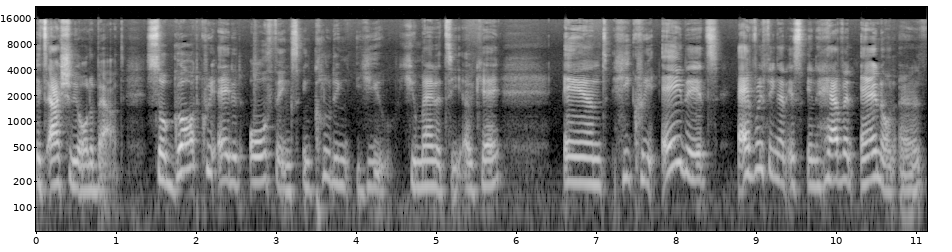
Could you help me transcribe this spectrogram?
it's actually all about. So, God created all things, including you, humanity, okay? And He created everything that is in heaven and on earth,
